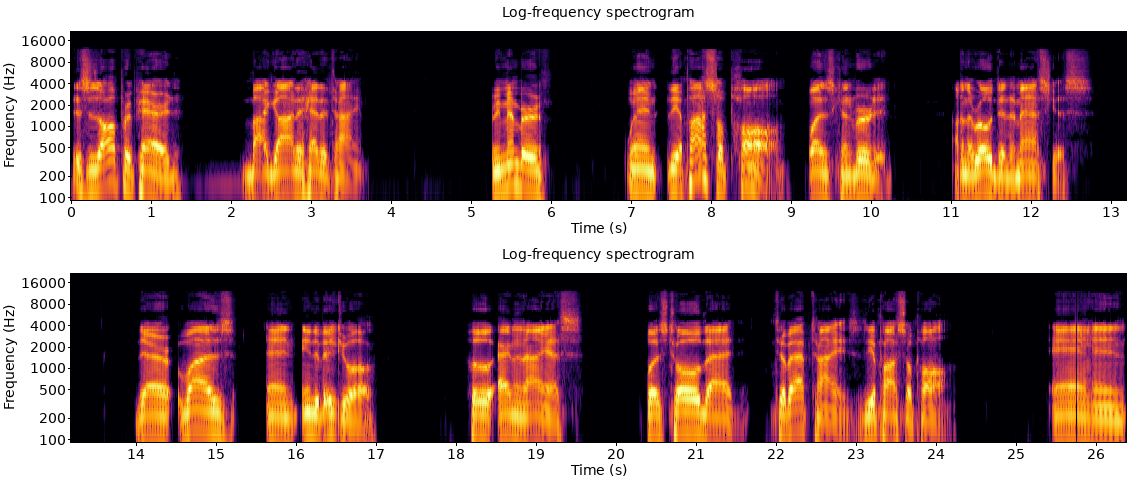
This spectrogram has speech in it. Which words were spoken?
this is all prepared by God ahead of time. Remember when the Apostle Paul was converted on the road to Damascus, there was an individual who, Ananias, was told that to baptize the Apostle Paul and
